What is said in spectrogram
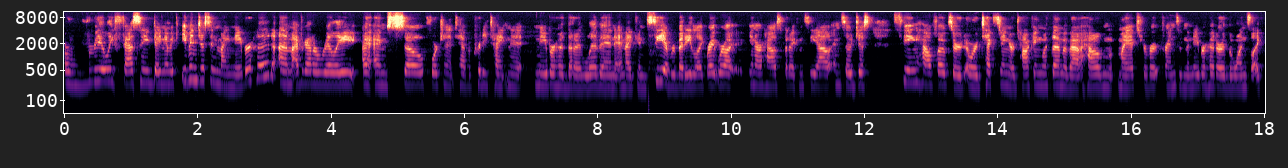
a really fascinating dynamic, even just in my neighborhood. Um, I've got a really, I, am so fortunate to have a pretty tight knit neighborhood that I live in, and I can see everybody. Like right, we're in our house, but I can see out, and so just seeing how folks are or texting or talking with them about how my extrovert friends in the neighborhood are the ones like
